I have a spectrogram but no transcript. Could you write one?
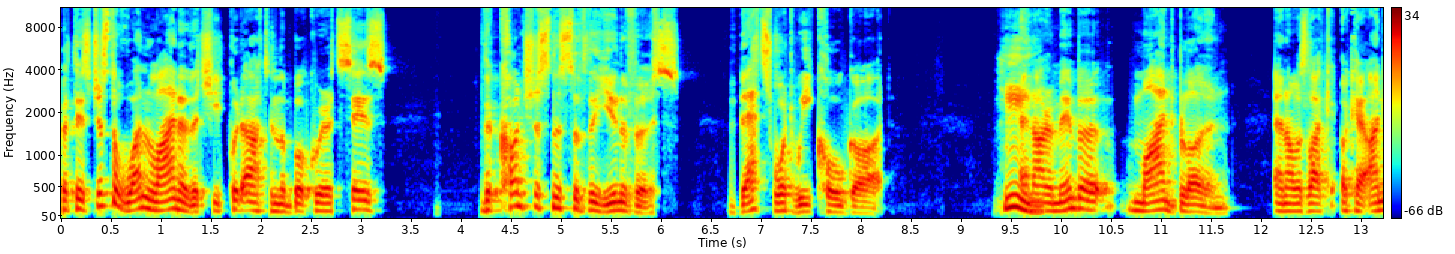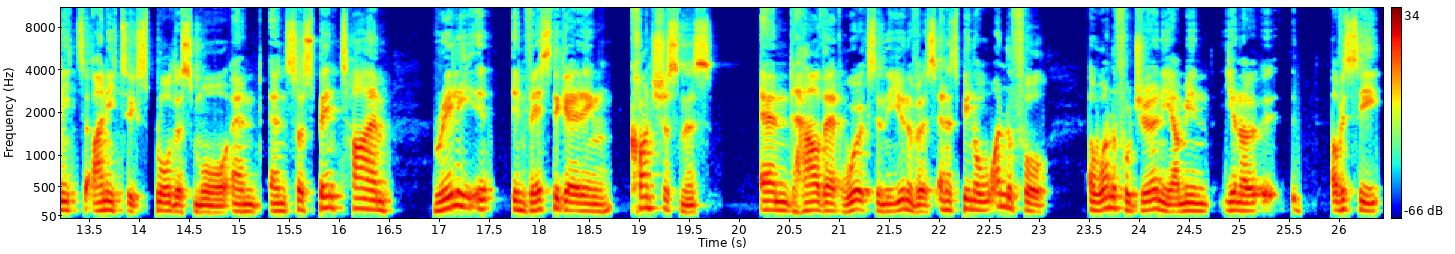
But there's just a one liner that she put out in the book where it says, The consciousness of the universe, that's what we call God. Hmm. And I remember mind blown. And I was like, okay, I need to, I need to explore this more. And, and so spent time really investigating consciousness and how that works in the universe. And it's been a wonderful, a wonderful journey. I mean, you know, obviously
